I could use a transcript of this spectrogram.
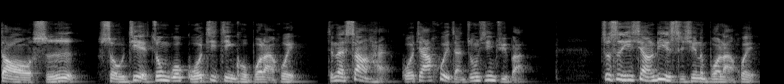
到十日，首届中国国际进口博览会将在上海国家会展中心举办。这是一项历史性的博览会，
